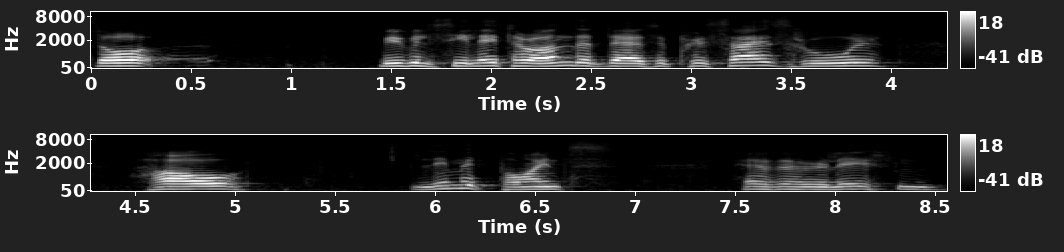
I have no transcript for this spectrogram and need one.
So we will see later on that there's a precise rule how limit points have a relation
